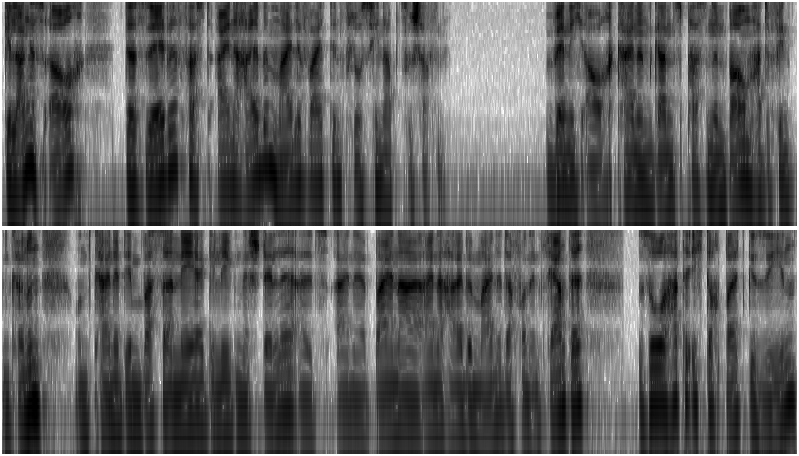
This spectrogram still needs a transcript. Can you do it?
gelang es auch, dasselbe fast eine halbe Meile weit den Fluss hinabzuschaffen. Wenn ich auch keinen ganz passenden Baum hatte finden können und keine dem Wasser näher gelegene Stelle als eine beinahe eine halbe Meile davon entfernte, so hatte ich doch bald gesehen,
